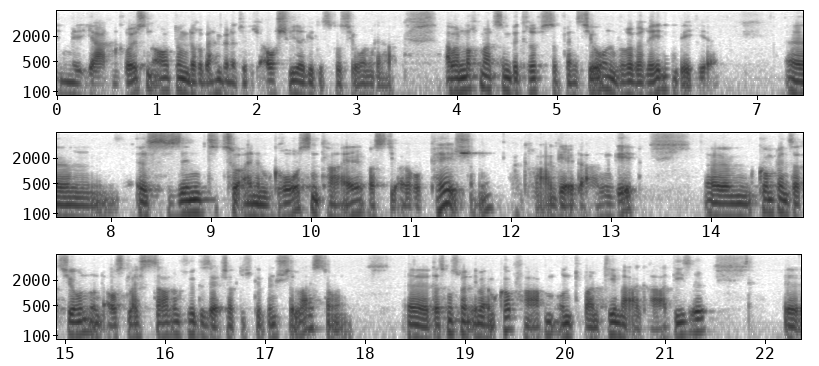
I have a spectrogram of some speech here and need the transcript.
in Milliardengrößenordnung. Darüber haben wir natürlich auch schwierige Diskussionen gehabt. Aber nochmal zum Begriff Subventionen, worüber reden wir hier? Ähm, es sind zu einem großen Teil, was die europäischen Agrargelder angeht, ähm, Kompensationen und Ausgleichszahlungen für gesellschaftlich gewünschte Leistungen. Äh, das muss man immer im Kopf haben. Und beim Thema Agrardiesel äh,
